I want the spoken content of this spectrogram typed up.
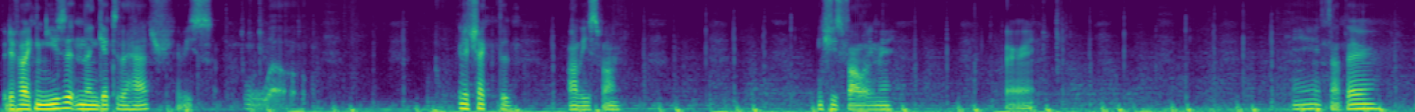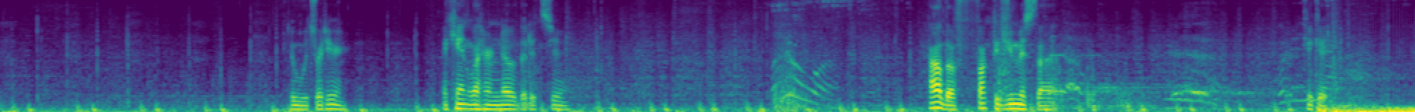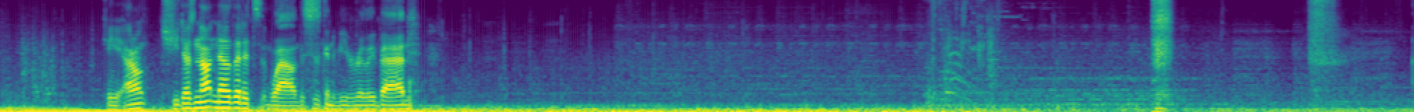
But if I can use it and then get to the hatch, that'd be so... Whoa. I'm gonna check the obvious spawn. I think she's following me. Alright. Okay, it's not there. Ooh, it's right here. I can't let her know that it's here. How the fuck did you miss that? Okay, okay. Okay, I don't... She does not know that it's... Wow, this is gonna be really bad.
